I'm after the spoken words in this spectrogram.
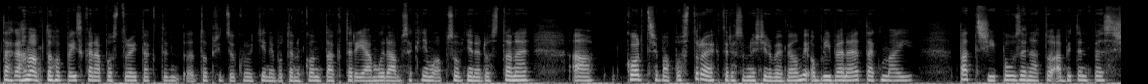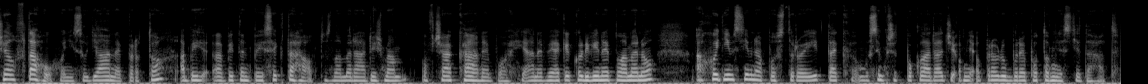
tak a mám toho pejska na postroji, tak ten, to přicuknutí nebo ten kontakt, který já mu dám, se k němu absolutně nedostane. A kor třeba postroje, které jsou v dnešní době velmi oblíbené, tak mají, patří pouze na to, aby ten pes šel v tahu. Oni jsou dělané proto, aby, aby ten pejsek tahal. To znamená, když mám ovčáka nebo já nevím, jak jakékoliv jiné plemeno a chodím s ním na postroji, tak musím předpokládat, že o mě opravdu bude po tom městě tahat.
